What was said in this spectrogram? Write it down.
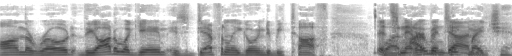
on the road, the Ottawa game is definitely going to be tough. It's never been done. My uh,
